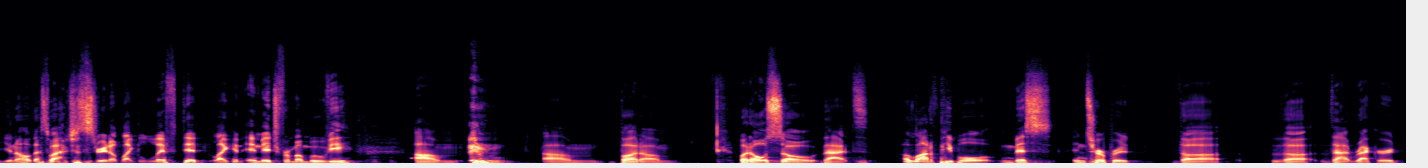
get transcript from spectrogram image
You know, that's why I just straight up like lifted like an image from a movie. Um, um, but um, but also that a lot of people misinterpret the the that record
